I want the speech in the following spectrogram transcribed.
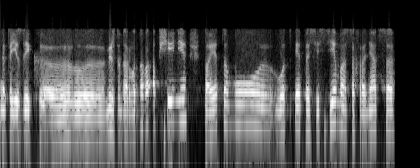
Это язык э, международного общения, поэтому вот эта система сохраняться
